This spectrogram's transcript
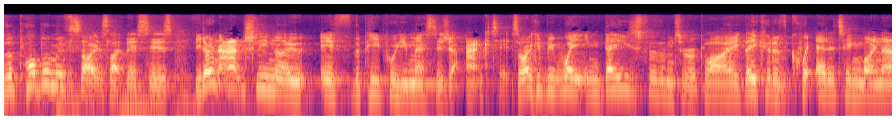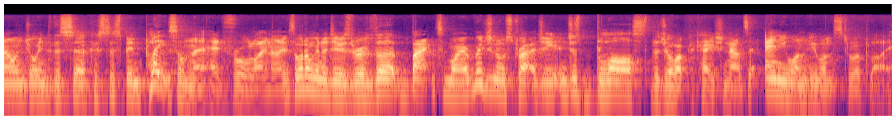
The problem with sites like this is you don't actually know if the people you message are active. So I could be waiting days for them to reply. They could have quit editing by now and joined the circus to spin plates on their head for all I know. So what I'm going to do is revert back to my original strategy and just blast the job application out to anyone who wants to apply.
